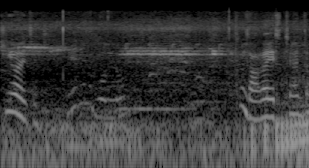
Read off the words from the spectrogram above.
কি হয়েছে? দাদা এসছে হয়তো।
